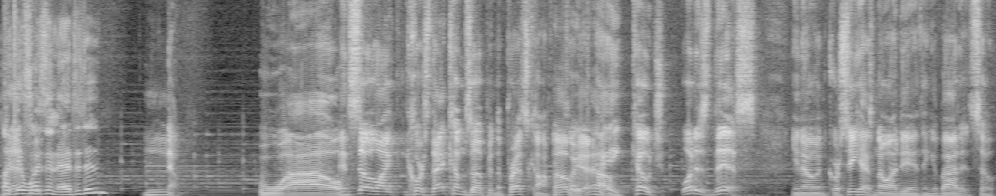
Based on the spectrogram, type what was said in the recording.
Like That's it wasn't edited. No. Wow. And so, like, of course, that comes up in the press conference. Oh, like, yeah. Hey, coach, what is this? You know, and of course, he has no idea anything about it. So,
